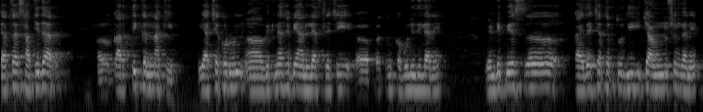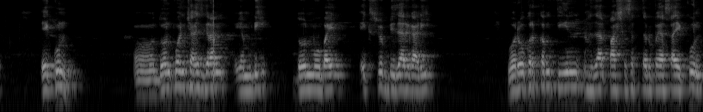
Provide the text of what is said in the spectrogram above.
त्याचा साथीदार कार्तिक कन्नाके याच्याकडून विकण्यासाठी आणले असल्याची प्रथम कबुली दिल्याने एन डी पी एस कायद्याच्या तरतुदीच्या अनुषंगाने एकूण दोन पॉईंट चाळीस ग्राम एम डी दोन मोबाईल एक स्विफ्ट डिझायर गाडी व रोख रक्कम तीन हजार पाचशे सत्तर रुपये असा एकूण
